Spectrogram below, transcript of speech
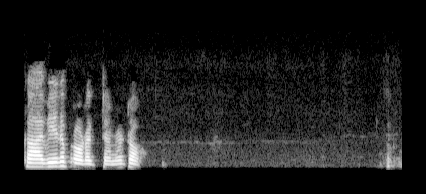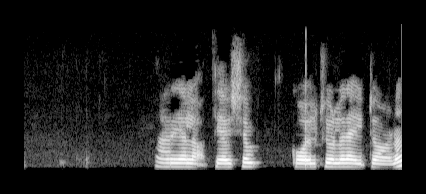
കാവ്യയുടെ പ്രോഡക്റ്റ് ആണ് കേട്ടോ. അറിയാലോ അത്യാവശ്യം ക്വാളിറ്റി ഉള്ള ഒരു ഐറ്റം ആണ്.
